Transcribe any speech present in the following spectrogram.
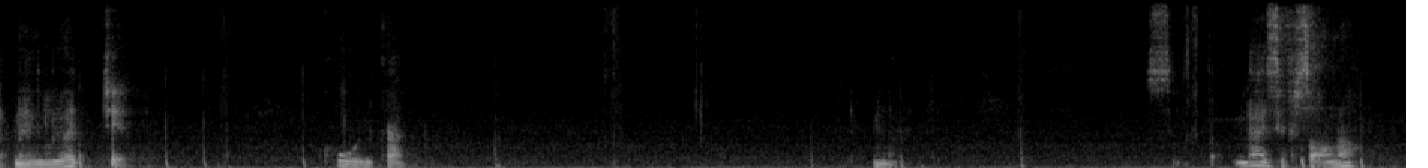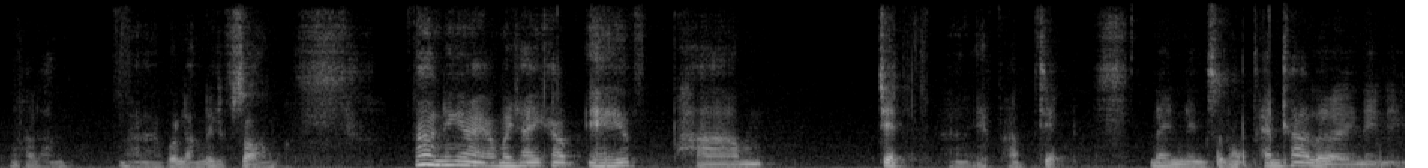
ดหนึ่งเหลือเจ็ดคูณกับ นี่หน่อยได้สิบสองเนาะข้างหลังอ่าบนหลังได้สิบสองอ่านี่ไงเอามาใช้ครับ f พามเจ็ดอ่า f พามเจ็ดได้หนึ่งส่วนหกแทนค่าเลยนี่นี่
